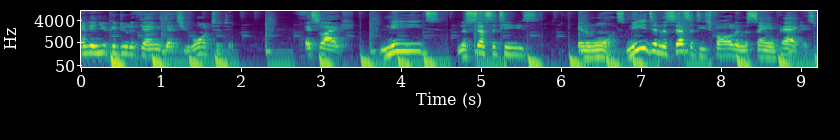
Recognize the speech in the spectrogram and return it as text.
and then you can do the things that you want to do. It's like needs, necessities, and wants. Needs and necessities fall in the same package.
